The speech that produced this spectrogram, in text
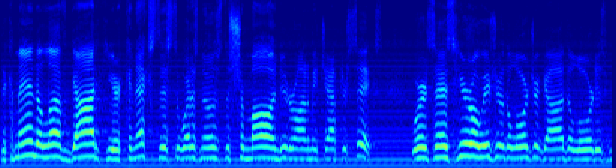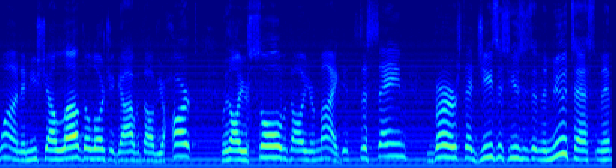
The command to love God here connects this to what is known as the Shema in Deuteronomy chapter 6, where it says, Hear, O Israel, the Lord your God, the Lord is one, and you shall love the Lord your God with all of your heart, with all your soul, with all your might. It's the same verse that Jesus uses in the New Testament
